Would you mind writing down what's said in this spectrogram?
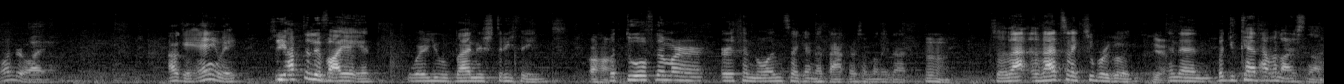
I wonder why. Okay. Anyway, so you have to Levia it, where you banish three things, Uh-huh. but two of them are Earth and one's like an attack or something like that. Mhm. So that that's like super good. Yeah. And then, but you can't have an arsenal,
